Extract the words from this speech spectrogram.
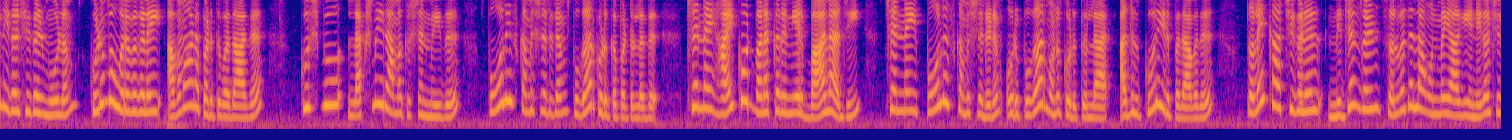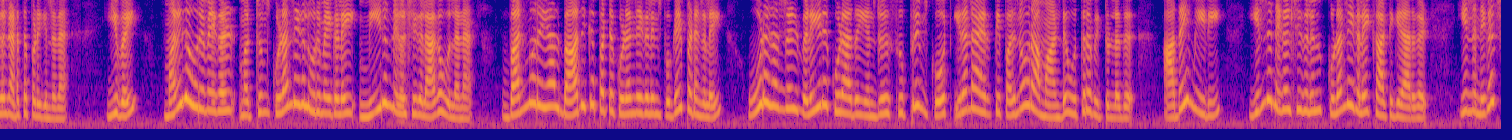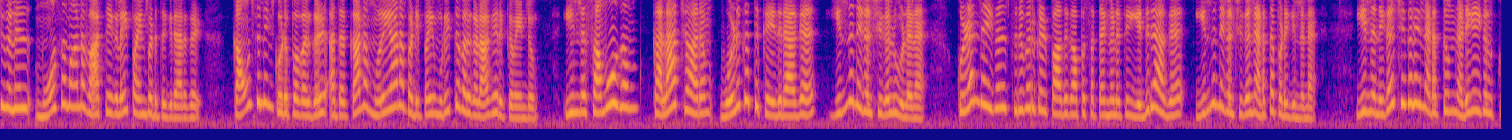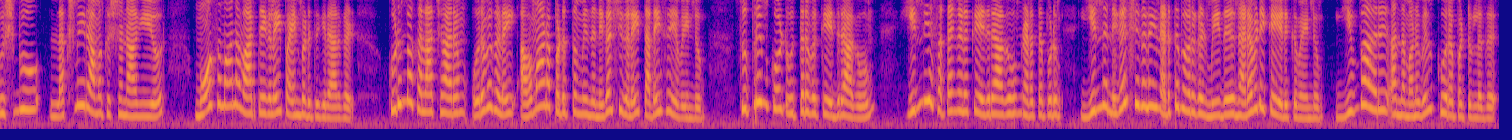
நிகழ்ச்சிகள் மூலம் குடும்ப உறவுகளை அவமானப்படுத்துவதாக குஷ்பு லக்ஷ்மி ராமகிருஷ்ணன் மீது போலீஸ் கமிஷனரிடம் புகார் கொடுக்கப்பட்டுள்ளது. சென்னை ஹைகோர்ட் வழக்கறிஞர் பாலாஜி சென்னை போலீஸ் கமிஷனரிடம் ஒரு புகார் மனு கொடுத்துள்ளார். அதில் கூறியிருப்பதாவது தொலைக்காட்சிகளில் நிஜங்கள் சொல்வதெல்லாம் உண்மையாகிய நிகழ்ச்சிகள் நடத்தப்படுகின்றன. இவை மனித உரிமைகள் மற்றும் குழந்தைகள் உரிமைகளை மீறும் நிகழ்ச்சிகளாக உள்ளன. வன்முறையால் பாதிக்கப்பட்ட குழந்தைகளின் புகைப்படங்களை ஊடகங்கள் வெளியிடக்கூடாது என்று சுப்ரீம் கோர்ட் இரண்டாயிரத்தி பதினோராம் ஆண்டு உத்தரவிட்டுள்ளது. அதை மீறி இந்த நிகழ்ச்சிகளில் குழந்தைகளை காட்டுகிறார்கள். இந்த நிகழ்ச்சிகளில் மோசமான வார்த்தைகளை பயன்படுத்துகிறார்கள். கவுன்சிலிங் கொடுப்பவர்கள் அதற்கான முறையான படிப்பை முடித்தவர்களாக இருக்க வேண்டும். இந்த சமூகம் கலாச்சாரம் ஒழுக்கத்துக்கு எதிராக இந்த நிகழ்ச்சிகள் உள்ளன. குழந்தைகள் சிறுவர்கள் பாதுகாப்பு சட்டங்களுக்கு எதிராக இந்த நிகழ்ச்சிகள் நடத்தப்படுகின்றன. இந்த நிகழ்ச்சிகளை நடத்தும் நடிகைகள் குஷ்பு லக்ஷ்மி ராமகிருஷ்ணன் ஆகியோர் மோசமான வார்த்தைகளை பயன்படுத்துகிறார்கள். குடும்ப கலாச்சாரம் உறவுகளை அவமானப்படுத்தும் இந்த நிகழ்ச்சிகளை தடை செய்ய வேண்டும். சுப்ரீம் கோர்ட் உத்தரவுக்கு எதிராகவும் இந்திய சட்டங்களுக்கு எதிராகவும் நடத்தப்படும் இந்த நிகழ்ச்சிகளை நடத்துபவர்கள் மீது நடவடிக்கை எடுக்க வேண்டும். இவ்வாறு அந்த மனுவில் கூறப்பட்டுள்ளது.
